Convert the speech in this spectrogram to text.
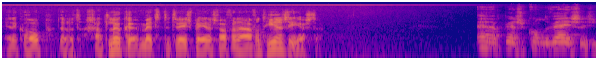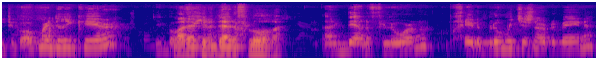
En ik hoop dat het gaat lukken met de twee spelers van vanavond. Hier is de eerste. Eh, per seconde wijzer is natuurlijk ook maar drie keer. Maar dan heb je de derde verloren. Dan had ik derde verloren. Op gele bloemetjes naar de benen.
